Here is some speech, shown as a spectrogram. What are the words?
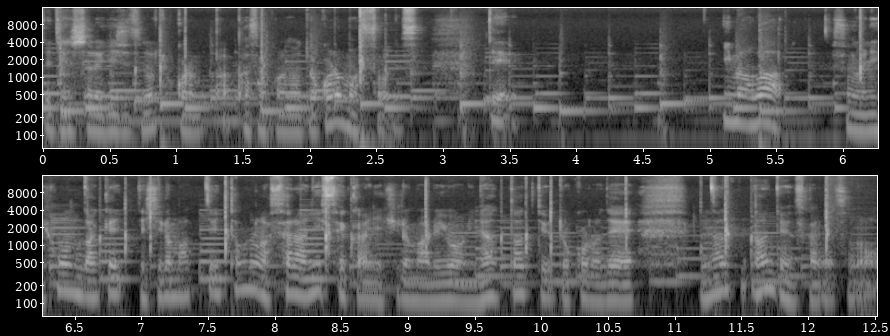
でデジタル技術のところもパソコンのところもそうです。で今はその日本だけで広まっていったものがさらに世界に広まるようになったっていうところで何て言うんですかねその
